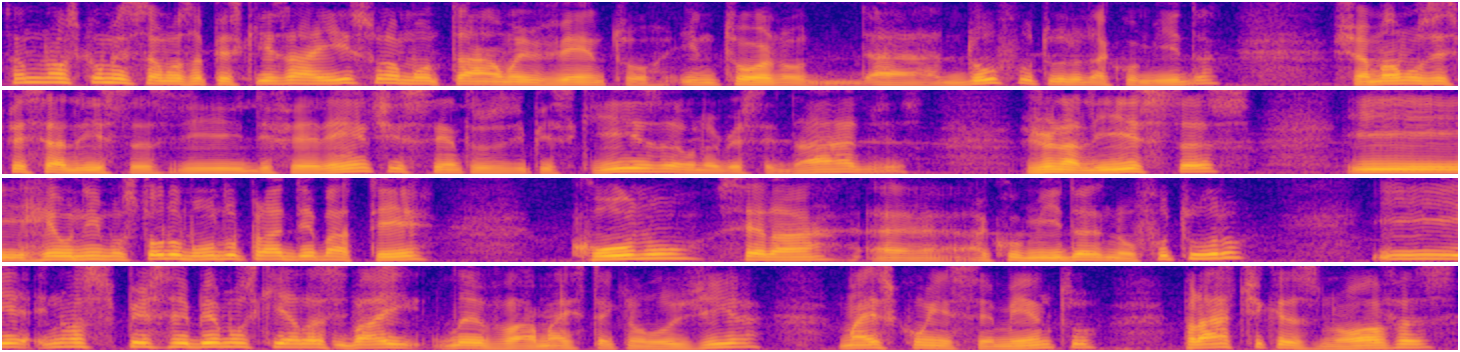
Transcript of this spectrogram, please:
Então, nós começamos a pesquisar isso, a montar um evento em torno da, do futuro da comida. Chamamos especialistas de diferentes centros de pesquisa, universidades, jornalistas e reunimos todo mundo para debater como será é, a comida no futuro e nós percebemos que ela vai levar mais tecnologia, mais conhecimento, práticas novas,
